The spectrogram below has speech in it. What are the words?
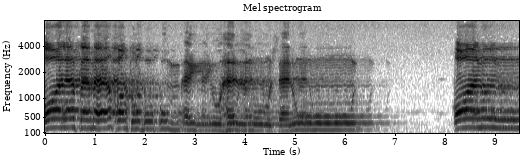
قال فما خطبكم أيها المرسلون؟ قالوا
